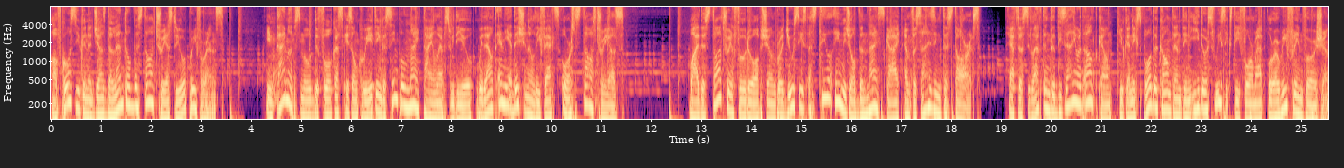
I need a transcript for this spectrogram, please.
Of course, you can adjust the length of the star trails to your preference. In time-lapse mode, the focus is on creating a simple night time-lapse video without any additional effects or star trails. While the star trail photo option produces a still image of the night sky emphasizing the stars. After selecting the desired outcome, you can export the content in either 360 format or a reframed version.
